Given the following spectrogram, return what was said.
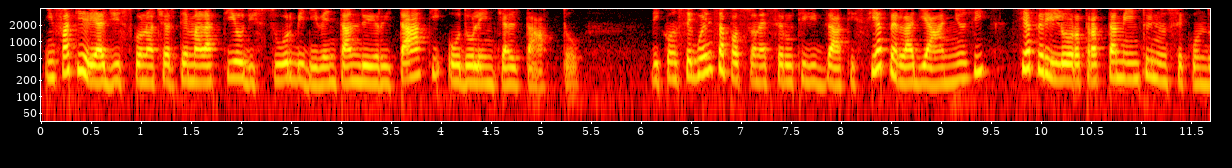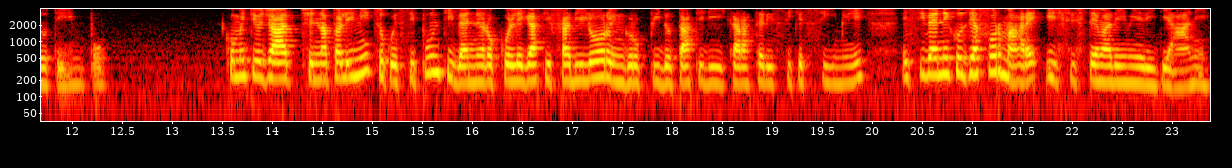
infatti reagiscono a certe malattie o disturbi diventando irritati o dolenti al tatto. Di conseguenza possono essere utilizzati sia per la diagnosi sia per il loro trattamento in un secondo tempo. Come ti ho già accennato all'inizio, questi punti vennero collegati fra di loro in gruppi dotati di caratteristiche simili e si venne così a formare il sistema dei meridiani.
